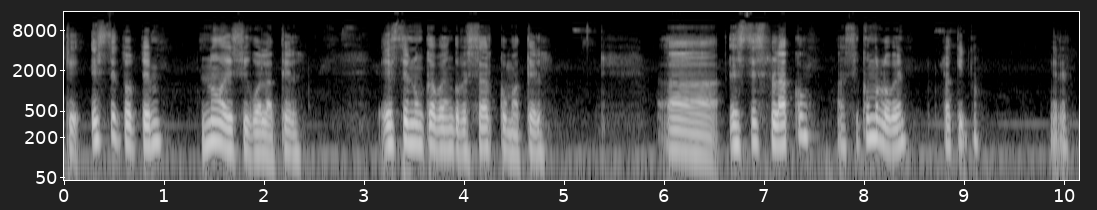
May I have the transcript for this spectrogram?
que este tótem no es igual a aquel. Este nunca va a engruesar como aquel. Ah, este es flaco, así como lo ven, flaquito. Miren.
